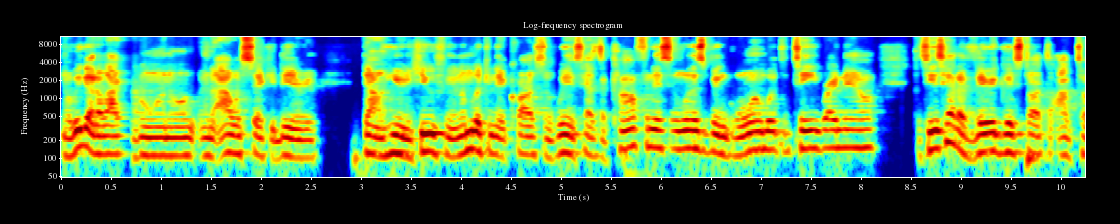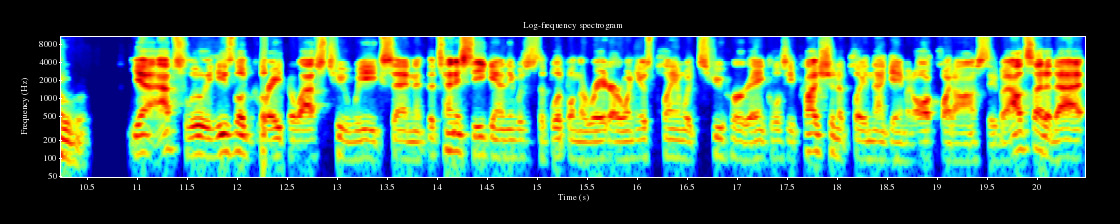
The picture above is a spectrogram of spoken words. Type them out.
Now, we got a lot going on in our secondary down here in Houston. And I'm looking at Carson Wentz. Has the confidence in Wentz been growing with the team right now? Because he's had a very good start to October. Yeah, absolutely. He's looked great the last two weeks. And the Tennessee game, I think, was just a blip on the radar when he was playing with two hurt ankles. He probably shouldn't have played in that game at all, quite honestly. But outside of that,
